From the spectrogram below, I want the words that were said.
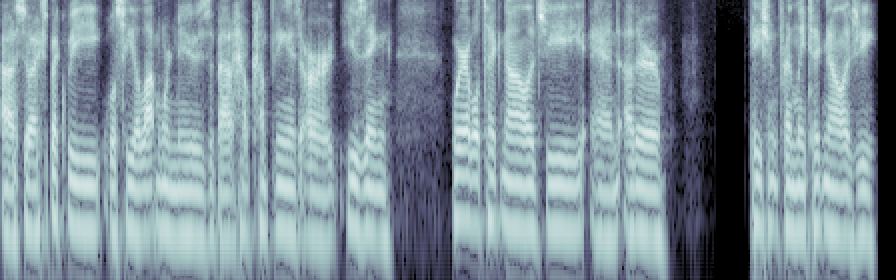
Uh, so I expect we will see a lot more news about how companies are using wearable technology and other patient friendly technology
